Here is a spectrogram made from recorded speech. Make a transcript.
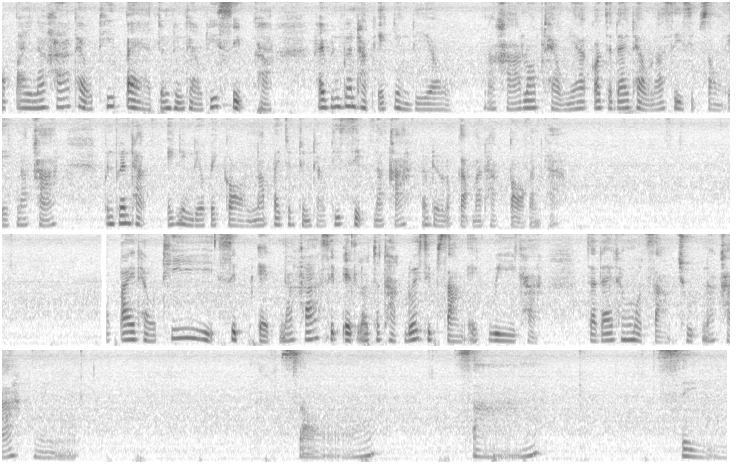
ต่อไปนะคะ แถวที่ 8 จนถึงแถวที่ 10 ค่ะ ให้เพื่อนๆถัก x อย่างเดียวนะคะ รอบแถวเนี้ยก็จะได้แถวละ 42 x นะคะ เพื่อนๆถัก x อย่างเดียวไปก่อนนับไปจนถึงแถวที่ 10 นะคะ แล้วเดี๋ยวเรากลับมาถักต่อกันค่ะ ต่อไปแถวที่ 11 นะคะ 11 เราจะถักด้วย 13 xv ค่ะ จะได้ทั้งหมด 3 ชุดนะคะ 1 2 3 4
